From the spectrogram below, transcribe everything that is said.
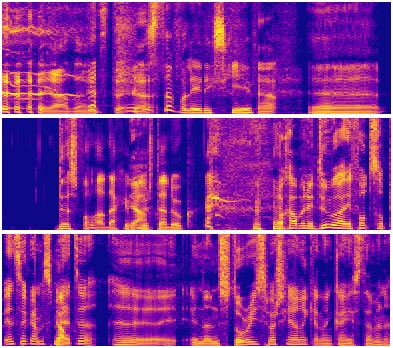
ja, dat is. Ja. Dat is toch volledig scheef. Ja. Dus voilà, dat gebeurt dan ook. Wat gaan we nu doen? We gaan die foto's op Instagram smijten. eh, in een stories waarschijnlijk. En dan kan je stemmen. Hè.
